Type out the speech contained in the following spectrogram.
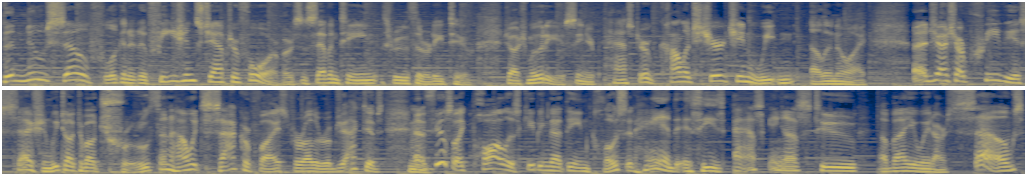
The New Self, looking at Ephesians chapter 4, verses 17 through 32. Josh Moody is senior pastor of College Church in Wheaton, Illinois. Uh, Josh, our previous session, we talked about truth and how it's sacrificed for other objectives. And it feels like Paul is keeping that theme close at hand as he's asking us to evaluate ourselves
